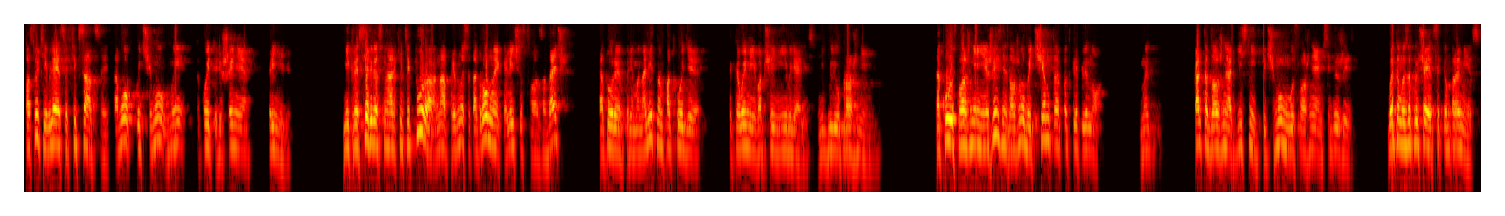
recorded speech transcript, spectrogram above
по сути, является фиксацией того, почему мы какое-то решение приняли. Микросервисная архитектура, она привносит огромное количество задач, которые при монолитном подходе таковыми вообще не являлись, они были упражнениями. Такое усложнение жизни должно быть чем-то подкреплено. Мы как-то должны объяснить, почему мы усложняем себе жизнь. В этом и заключается компромисс.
